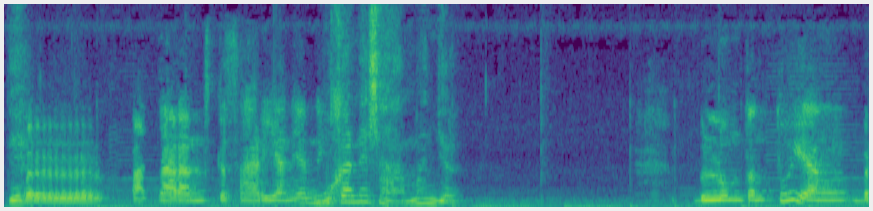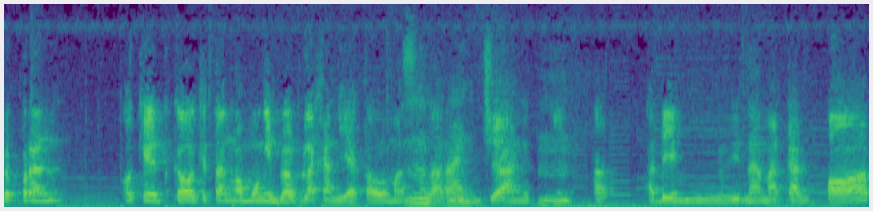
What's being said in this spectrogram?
Ya. berpacaran kesehariannya nih? bukannya sama Anjel belum tentu yang berperan oke kalau kita ngomongin belak-belakan ya kalau masalah Hmm, hmm. ranjang itu Hmm. ada yang dinamakan top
